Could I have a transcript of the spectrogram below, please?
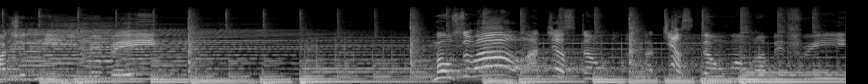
Watch you leave me, babe. Most of all, I just don't, I just don't wanna be free,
